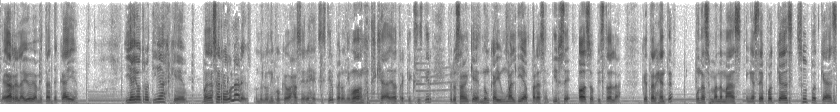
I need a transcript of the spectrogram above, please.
te agarre la lluvia a mitad de calle. Y hay otros días que van a ser regulares, donde lo único que vas a hacer es existir, pero ni modo, no te queda de otra que existir. Pero saben que nunca hay un mal día para sentirse oso pistola. ¿Qué tal gente? Una semana más en este podcast, su podcast,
